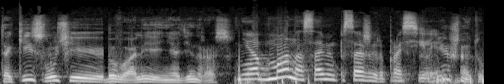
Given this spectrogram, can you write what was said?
Такие случаи бывали и не один раз. Не обман, а сами пассажиры просили. Конечно, это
